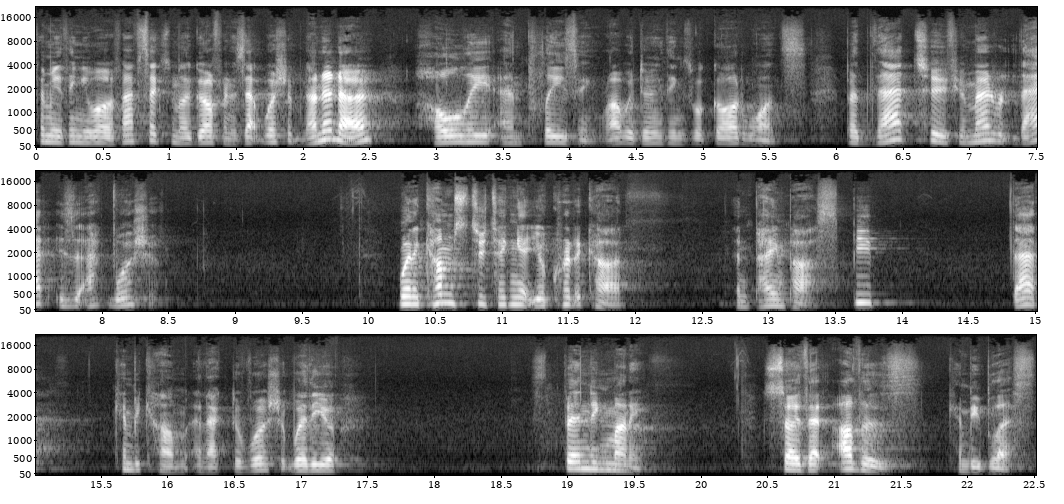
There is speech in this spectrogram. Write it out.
Some of you are thinking, well, if I have sex with my girlfriend, is that worship? No, no, no. Holy and pleasing, right? We're doing things what God wants. But that too, if you're married, that is act worship. When it comes to taking out your credit card, and PayPass, beep, that can become an act of worship. Whether you're spending money so that others can be blessed,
